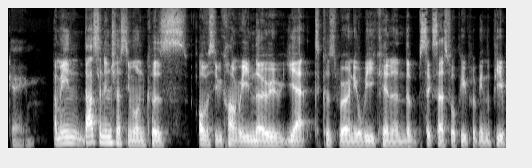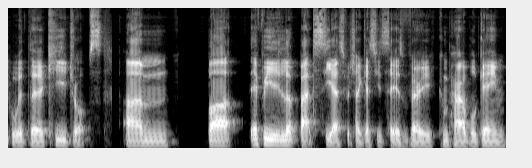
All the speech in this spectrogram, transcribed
game? I mean, that's an interesting one because obviously we can't really know yet because we're only a week in and the successful people have been the people with the key drops. Um, but if we look back to CS, which I guess you'd say is a very comparable game,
